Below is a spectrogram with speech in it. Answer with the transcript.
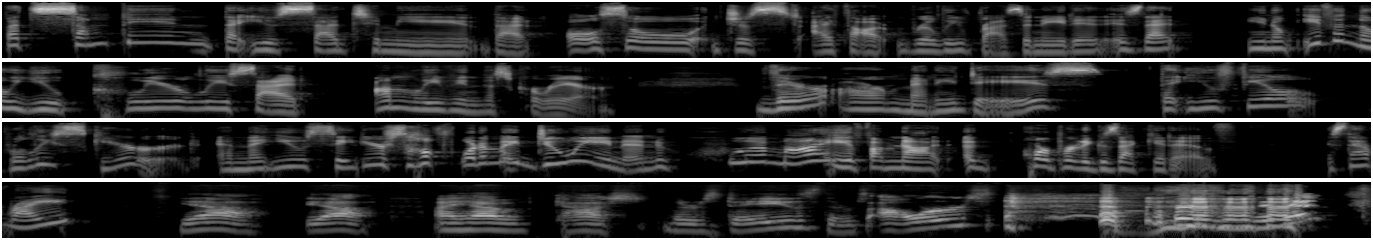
But something that you said to me that also just I thought really resonated is that, you know, even though you clearly said, I'm leaving this career, there are many days that you feel really scared and that you say to yourself, What am I doing? And who am I if I'm not a corporate executive? Is that right? Yeah, yeah. I have, gosh, there's days, there's hours, there's minutes.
